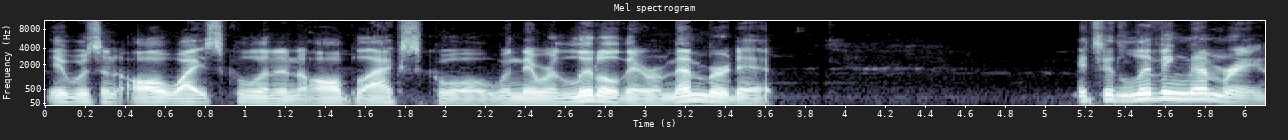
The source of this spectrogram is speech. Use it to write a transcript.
it was an all white school and an all black school. When they were little, they remembered it. It's a living memory.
